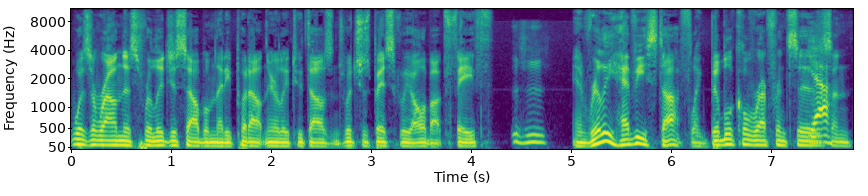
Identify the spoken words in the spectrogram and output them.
was around this religious album that he put out in the early 2000s, which was basically all about faith and really heavy stuff like biblical references. Yeah. And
